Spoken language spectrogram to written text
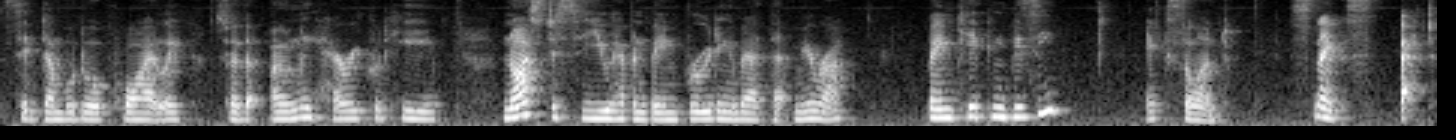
said Dumbledore quietly, so that only Harry could hear. Nice to see you haven't been brooding about that mirror. Been keeping busy? Excellent. Snape spat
